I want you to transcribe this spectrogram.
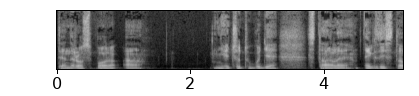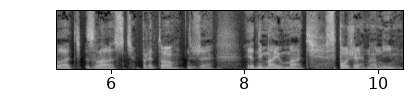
ten rozpor a niečo tu bude stále existovať, zvlášť preto, že jedni majú mať s požehnaním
